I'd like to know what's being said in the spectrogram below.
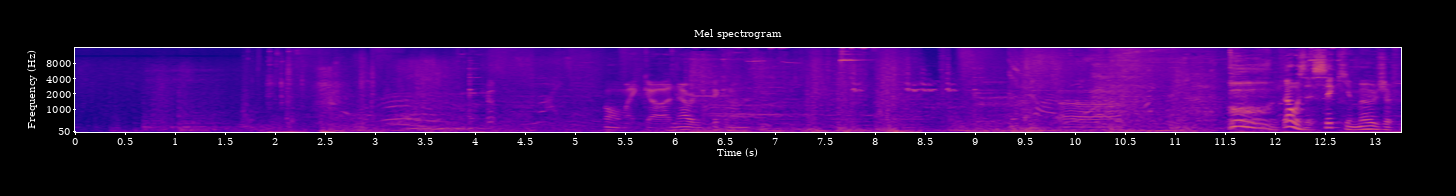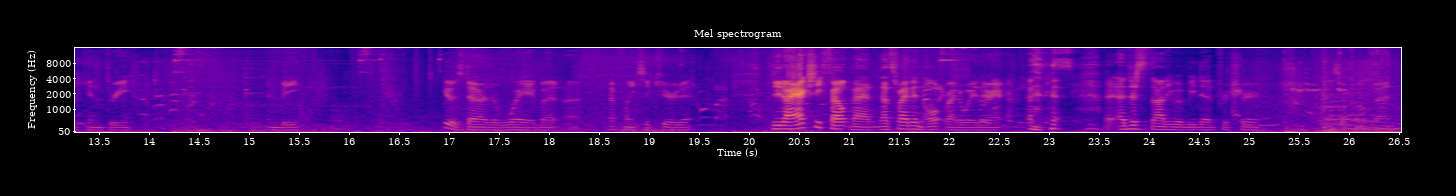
Oh my god, now we're just picking on this. Uh... that was a sick Yamoja freaking 3. NB. He was dead either way, but uh, definitely secured it. Dude, I actually felt bad. That's why I didn't ult right away there. I I just thought he would be dead for sure. I also felt bad.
